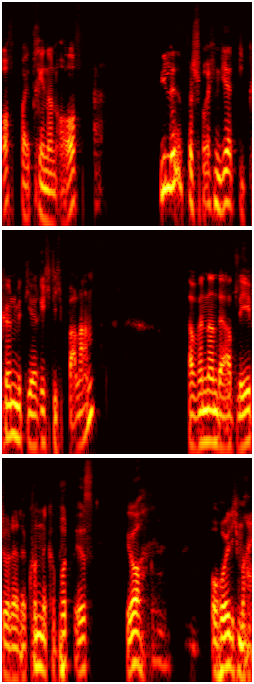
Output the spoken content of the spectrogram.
oft bei Trainern auf. Viele versprechen dir, die können mit dir richtig ballern. Aber wenn dann der Athlet oder der Kunde kaputt ist, ja, erhol dich mal.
